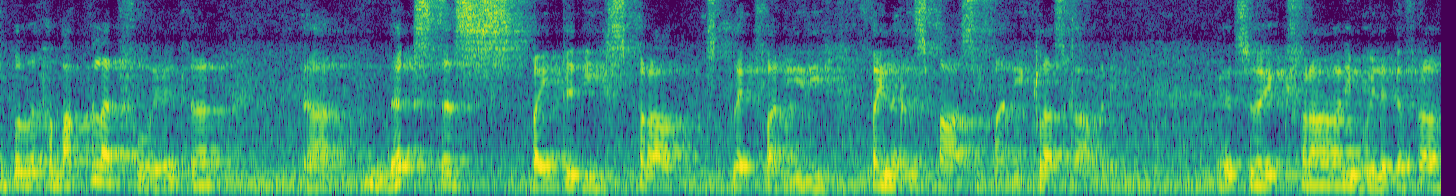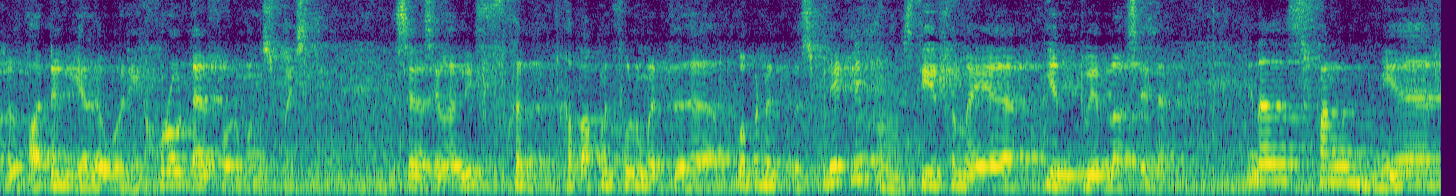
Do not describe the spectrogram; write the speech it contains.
op hulle gemak te laat voel, weet dat dat niks is buite die spraakplek van hierdie veilige spasie van die klaskamer nie. En so ek vra die moeilike vrae so wat dink julle oor die grondhervormingskwessie? Sê as julle nie ge gebak met voel om dit uh, openlik te bespreek nie, mm. stuur vir my 'n uh, 1-2 bladsye. En dan is van meer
